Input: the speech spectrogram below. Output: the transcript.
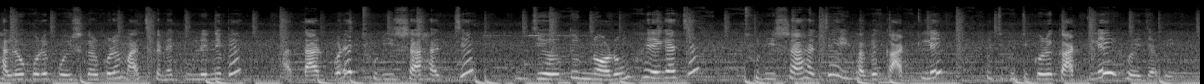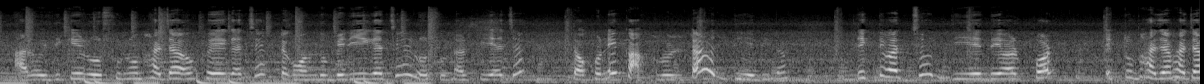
ভালো করে পরিষ্কার করে মাঝখানে তুলে নেবে আর তারপরে ছুরির সাহায্যে যেহেতু নরম হয়ে গেছে, ছুরির সাহায্যে এইভাবে কাটলে, কুচি কুচি করে কাটলেই হয়ে যাবে। আর ওইদিকে রসুনও ভাজা হয়ে গেছে, একটা গন্ধ বেরিয়ে গেছে, রসুন আর পেঁয়াজে, তখনই কাঁকরোলটা দিয়ে দিলাম। দেখতে পাচ্ছ, দিয়ে দেওয়ার পর একটু ভাজা ভাজা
